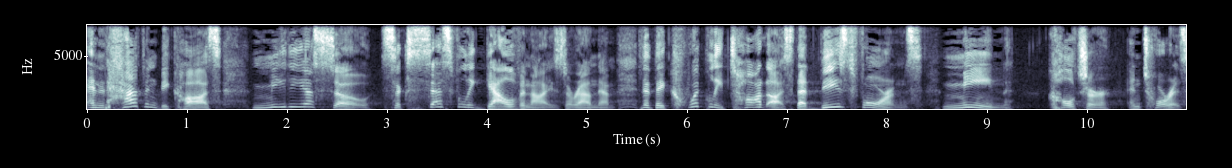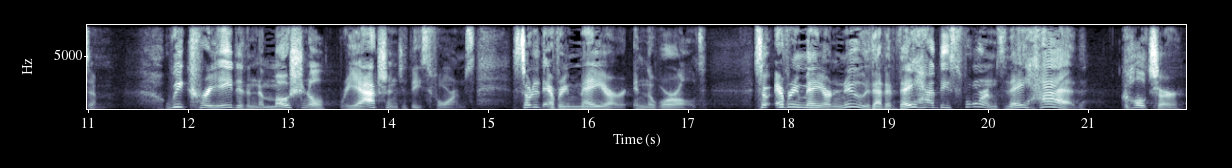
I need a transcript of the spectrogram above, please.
And it happened because media so successfully galvanized around them that they quickly taught us that these forms mean culture and tourism. We created an emotional reaction to these forms. So did every mayor in the world. So every mayor knew that if they had these forms, they had culture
